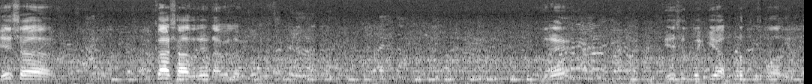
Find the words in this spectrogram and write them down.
ದೇಶ ವಿಕಾಸ ಆದರೆ ನಾವೆಲ್ಲ ಅಂದರೆ ದೇಶದ ಬಗ್ಗೆ ಅಪ್ರತಿಮವಾದಂಥ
